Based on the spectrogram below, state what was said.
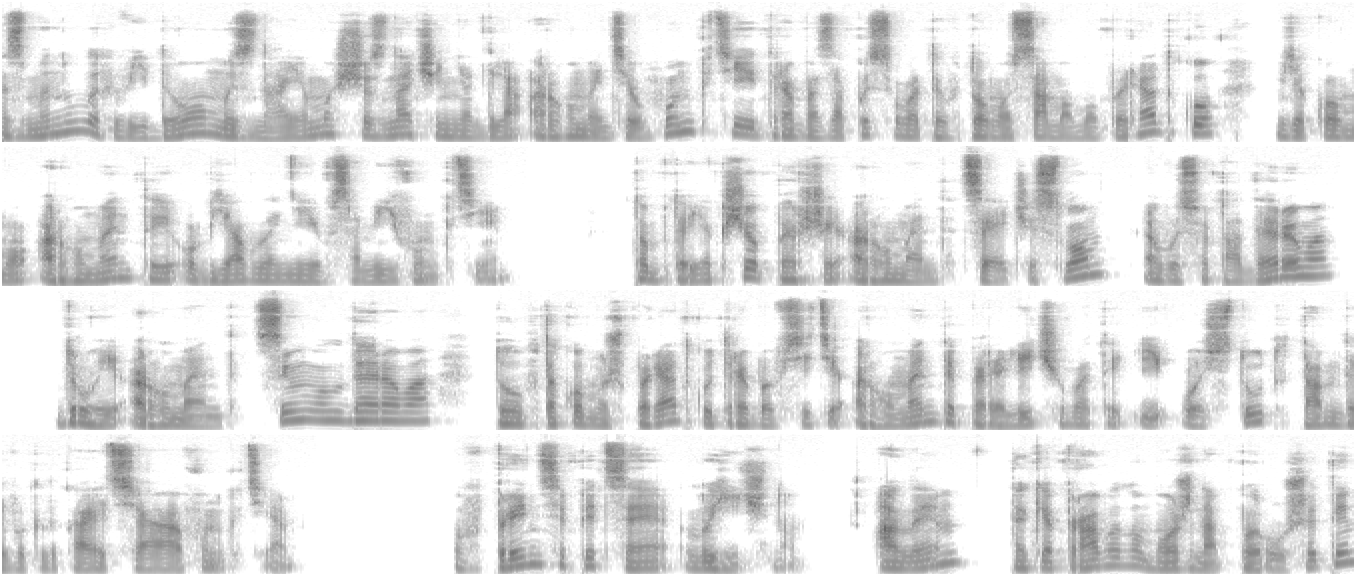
З минулих відео ми знаємо, що значення для аргументів функції треба записувати в тому самому порядку, в якому аргументи об'явлені в самій функції. Тобто, якщо перший аргумент це число, висота дерева, другий аргумент символ дерева, то в такому ж порядку треба всі ці аргументи перелічувати і ось тут, там де викликається функція. В принципі, це логічно. Але таке правило можна порушити,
